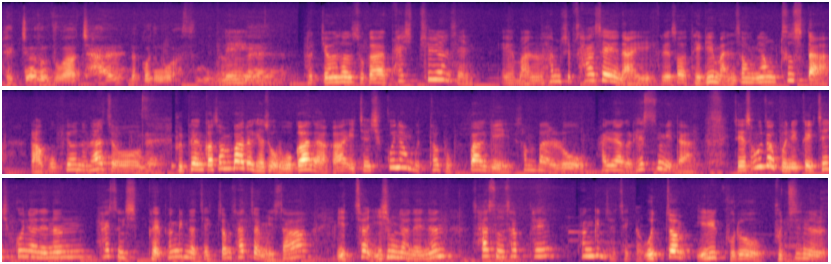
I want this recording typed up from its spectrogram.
백정현 선수가 잘 메꿔준 것 같습니다. 네. 백정현 선수가 87년생, 예, 만 34세의 나이. 그래서 대기 만성형 투수다 라고 표현을 하죠. 네. 불펜과 선발을 계속 오가다가 2019년부터 북박이 선발로 활약을 했습니다. 제 성적 보니까 2019년에는 8승 10패, 평균 자책점 4.24, 2020년에는 4승 4패, 평균 자책점 5.19로 부진을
